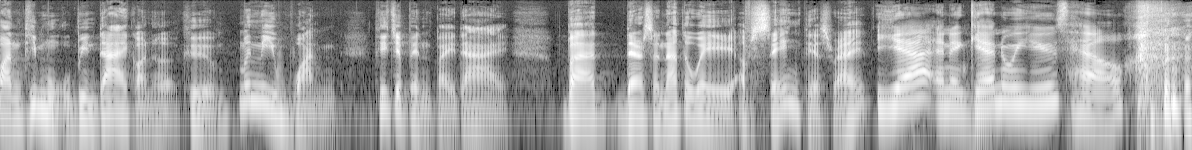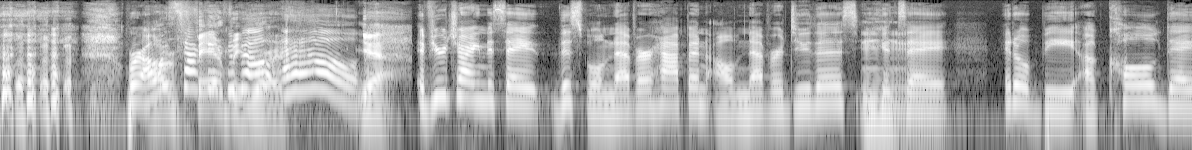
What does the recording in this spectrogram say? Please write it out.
วันที่หมูบินได้ก่อนเถอะคือไม่มีวันที่จะเป็นไปได้ but there's another way of saying this right Yeah, and again we use hell. We're always Our talking favorite about word. hell. Yeah. If you're trying to say this will never happen, I'll never do this, you could Mm-hmm. say it'll be a cold day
